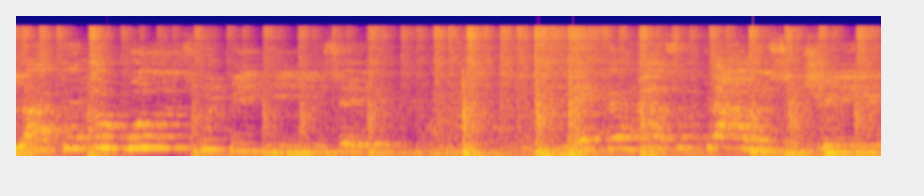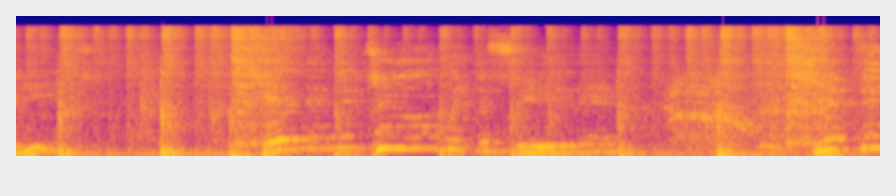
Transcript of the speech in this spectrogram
Life in the woods would be easy. Make a house of flowers and trees. Getting in tune with the city. Drifting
